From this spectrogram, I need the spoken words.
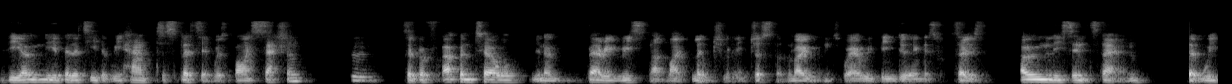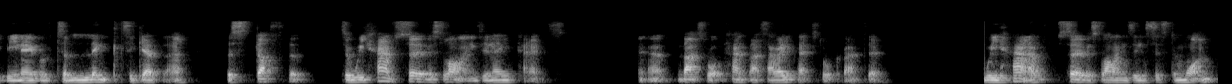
the only ability that we had to split it was by session. Hmm. So bef- up until you know very recent, like, like literally just at the moment where we've been doing this. So it's only since then that we've been able to link together the stuff that. So we have service lines in Apex. Uh, that's what that's how Apex talk about it we have service lines in SystmOne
